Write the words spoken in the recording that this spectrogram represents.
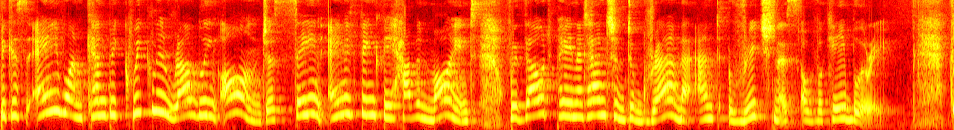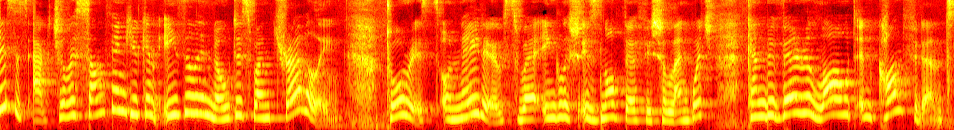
Because anyone can be quickly rambling on, just saying anything they have in mind without paying attention to grammar and richness of vocabulary. This is actually something you can easily notice when traveling. Tourists or natives where English is not the official language can be very loud and confident,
